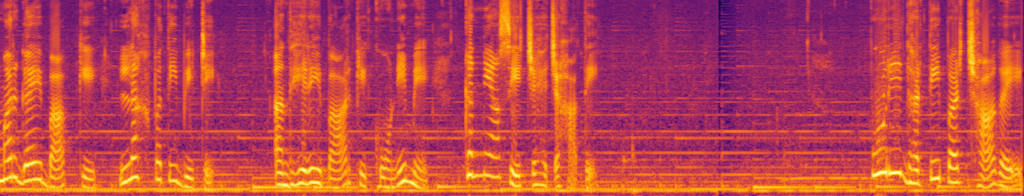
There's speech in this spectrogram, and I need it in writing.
मर गए बाप के लखपति बेटे। अंधेरे बार के कोने में कन्या से चहचहाते। पूरी धरती पर छा गए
